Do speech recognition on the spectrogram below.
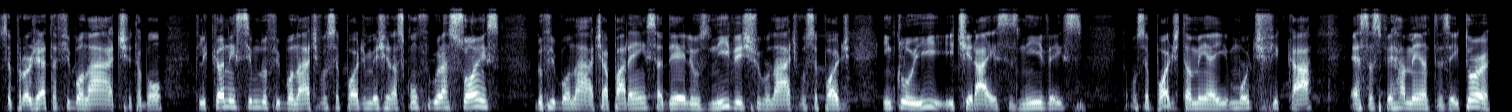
Você projeta Fibonacci, tá bom? Clicando em cima do Fibonacci, você pode mexer nas configurações do Fibonacci, a aparência dele, os níveis de Fibonacci, você pode incluir e tirar esses níveis. Então você pode também aí modificar essas ferramentas. Heitor,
